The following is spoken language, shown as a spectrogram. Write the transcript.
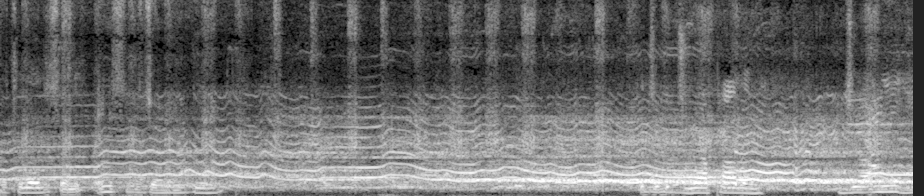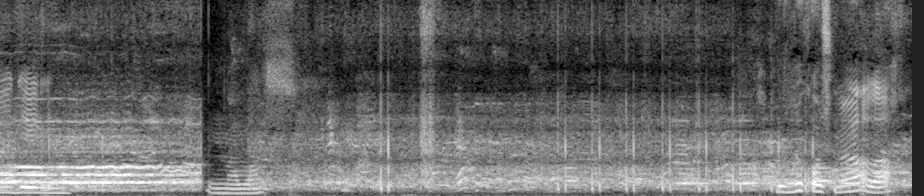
Hatırladıysanız en iyisi bir canım diyelim. Acaba yapalım. Camiye gidelim. Namaz. Hızlı koşmaya alak.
